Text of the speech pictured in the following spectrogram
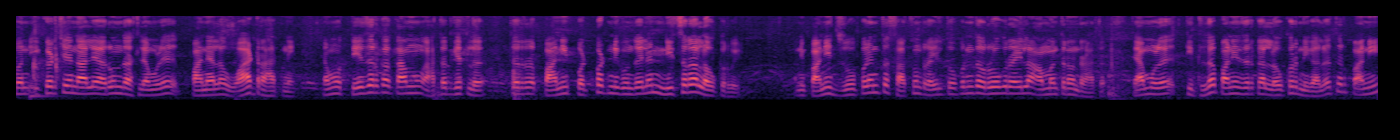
पण इकडचे नाले अरुंद असल्यामुळे पाण्याला वाट राहत नाही. त्यामुळे ते जर का काम हातात घेतलं तर पाणी पटपट निघून जाईल आणि निचरा लवकर होईल. आणि पाणी जोपर्यंत साचून राहील तोपर्यंत रोगराईला आमंत्रण राहतं. त्यामुळे तिथलं पाणी जर का लवकर निघालं तर पाणी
